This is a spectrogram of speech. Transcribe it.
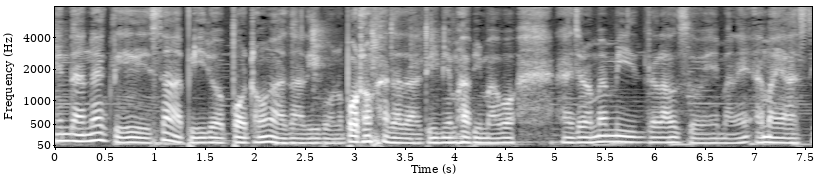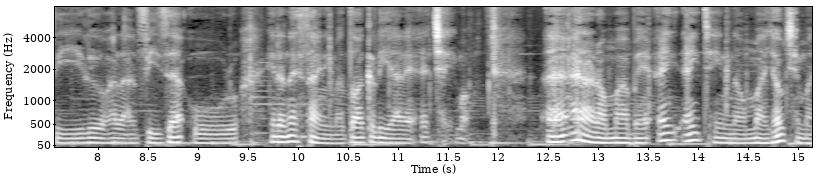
အင်တာနက်ကလေးစပြီးတော့ပေါ်ထွန်းခါစားလေးပေါ့နော်ပေါ်ထွန်းခါစားစားဒီမြန်မာပြည်မှာပေါ့အဲကျွန်တော်မှတ်မိသလောက်ဆိုရင်ဗာလဲ MIRC လို့ဟာလာ Visa O တို့အင်တာနက်ဆိုင်တွေမှာသွားကလေးရတဲ့အချိန်ပေါ့အဲအဲ့ဒါတော့မှပဲအဲ့အဲ့ချိန်တော့မှရောက်ချင်မှ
